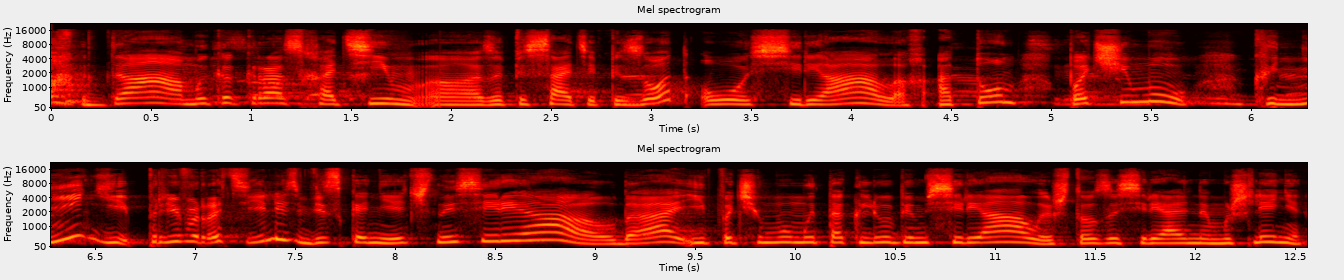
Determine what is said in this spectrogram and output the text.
Да, мы как раз хотим э, записать эпизод о сериалах, о том, почему книги превратились в бесконечный сериал, да, и почему мы так любим сериалы, что за сериальное мышление.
